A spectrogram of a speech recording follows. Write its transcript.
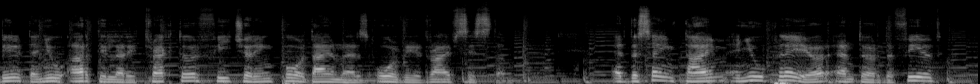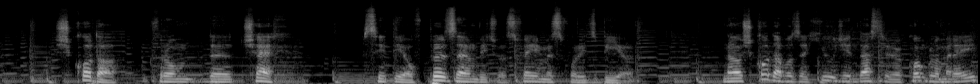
built a new artillery tractor featuring Paul Daimler's all-wheel drive system. At the same time, a new player entered the field, Skoda from the Czech city of Pilsen, which was famous for its beer. Now, Skoda was a huge industrial conglomerate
